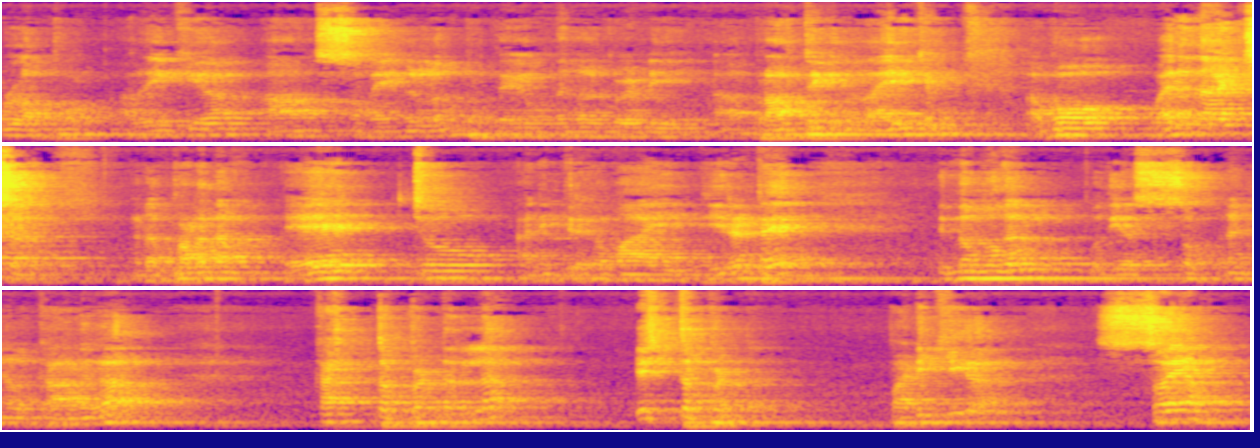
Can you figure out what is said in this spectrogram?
ഉള്ളപ്പോൾ അറിയിക്കുക. ആ സമയങ്ങളിലും പ്രത്യേകം നിങ്ങൾക്ക് വേണ്ടി പ്രാർത്ഥിക്കുന്നതായിരിക്കും. അപ്പോ വരുന്ന ആഴ്ച നിങ്ങളുടെ പഠനം ഏറ്റവും അനുഗ്രഹമായി തീരട്ടെ. ഇന്നു മുതൽ പുതിയ സ്വപ്നങ്ങൾ കാണുക. കഷ്ടപ്പെട്ടല്ല ഇഷ്ടപ്പെട്ട് പഠിക്കുക. സ്വയം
